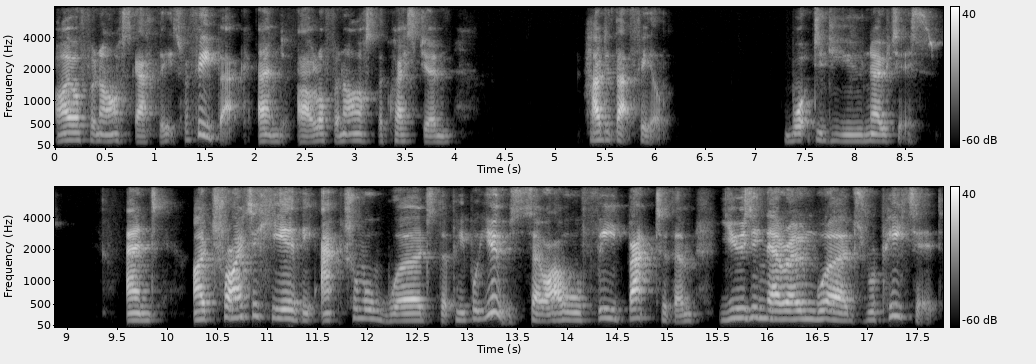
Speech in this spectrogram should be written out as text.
I often ask athletes for feedback and I'll often ask the question, How did that feel? What did you notice? And I try to hear the actual words that people use. So I will feed back to them using their own words repeated.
